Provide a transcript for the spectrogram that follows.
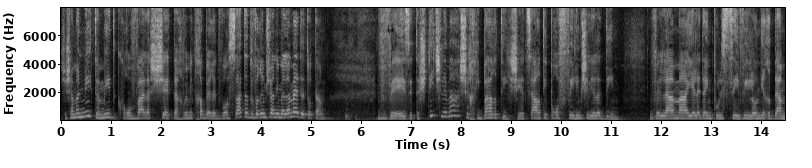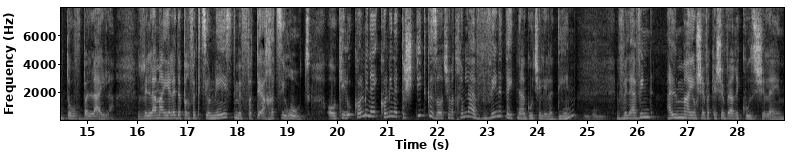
ששם אני תמיד קרובה לשטח ומתחברת ועושה את הדברים שאני מלמדת אותם. וזו תשתית שלמה שחיברתי, שיצרתי פרופילים של ילדים. ולמה הילד האימפולסיבי לא נרדם טוב בלילה, ולמה הילד הפרפקציוניסט מפתח עצירות, או כאילו כל מיני, כל מיני תשתית כזאת שמתחילים להבין את ההתנהגות של ילדים. ולהבין על מה יושב הקשב והריכוז שלהם,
